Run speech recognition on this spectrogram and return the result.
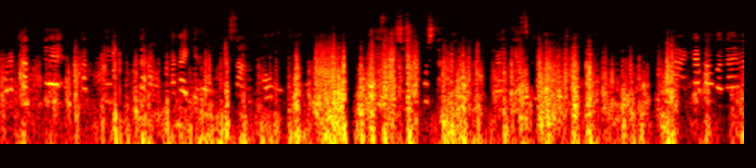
これ買って、買ってたら高いけど、たくさん青のりとかが、ここで採取して干したら、意外と安く売れるんじゃないかな。あありがとうございま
